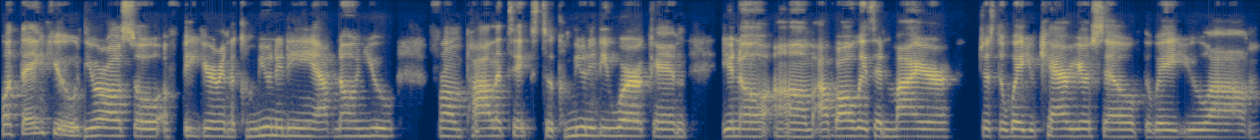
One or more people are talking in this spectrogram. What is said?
Well, thank you. You're also a figure in the community. I've known you from politics to community work, and you know, um, I've always admired just the way you carry yourself, the way you um,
